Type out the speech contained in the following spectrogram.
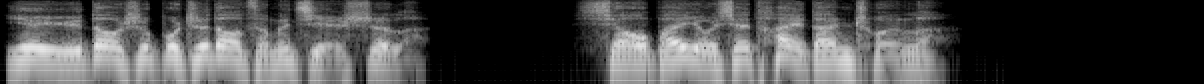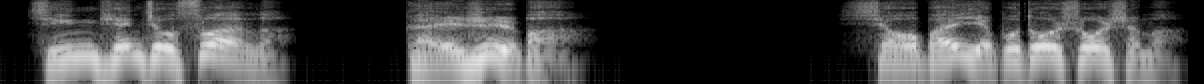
夜雨倒是不知道怎么解释了。小白有些太单纯了。今天就算了，改日吧。小白也不多说什么，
